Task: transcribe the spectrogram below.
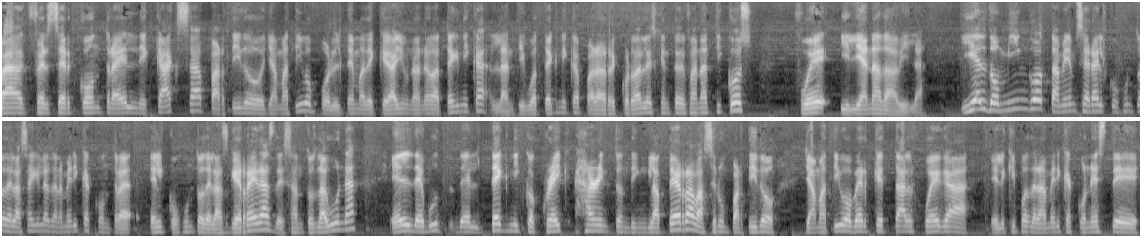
va a ser contra el Necaxa, partido llamativo por el tema de que hay una nueva técnica, la antigua técnica, para recordarles, gente de fanáticos, fue Iliana Dávila. Y el domingo también será el conjunto de las Águilas del América contra el conjunto de las Guerreras de Santos Laguna. El debut del técnico Craig Harrington de Inglaterra va a ser un partido llamativo ver qué tal juega el equipo de la América con este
